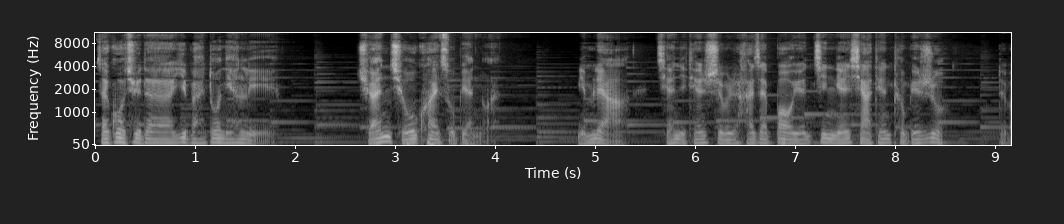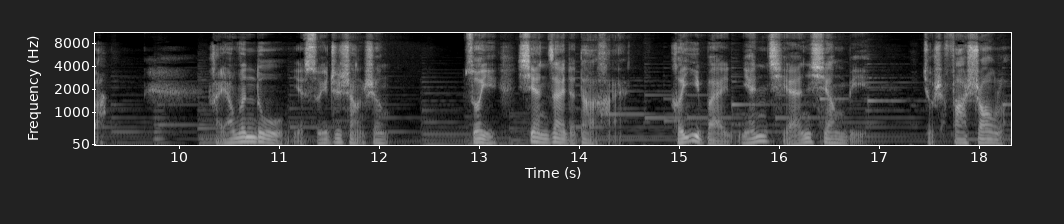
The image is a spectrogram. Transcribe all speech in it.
在过去的一百多年里，全球快速变暖。你们俩前几天是不是还在抱怨今年夏天特别热，对吧？海洋温度也随之上升，所以现在的大海。和一百年前相比，就是发烧了。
